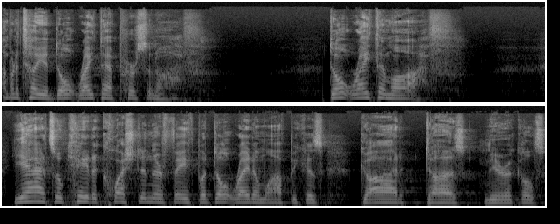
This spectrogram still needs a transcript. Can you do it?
I'm going to tell you don't write that person off. Don't write them off. Yeah, it's okay to question their faith, but don't write them off because God does miracles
